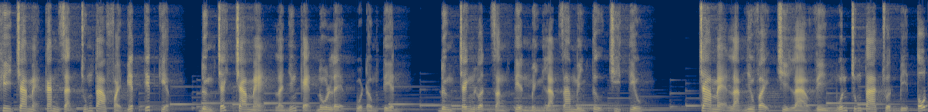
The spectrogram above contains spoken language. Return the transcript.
Khi cha mẹ căn dặn chúng ta phải biết tiết kiệm, đừng trách cha mẹ là những kẻ nô lệ của đồng tiền. Đừng tranh luận rằng tiền mình làm ra mình tự chi tiêu. Cha mẹ làm như vậy chỉ là vì muốn chúng ta chuẩn bị tốt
